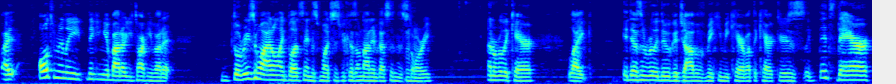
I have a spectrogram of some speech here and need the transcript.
I ultimately thinking about it, you talking about it. The reason why I don't like Bloodstained as much is because I'm not invested in the mm-hmm. story. I don't really care. Like it doesn't really do a good job of making me care about the characters. Like, it's there,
